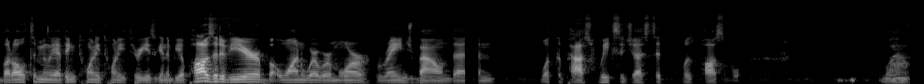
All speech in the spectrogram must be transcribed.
but ultimately, I think 2023 is going to be a positive year, but one where we're more range bound than what the past week suggested was possible. Wow.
